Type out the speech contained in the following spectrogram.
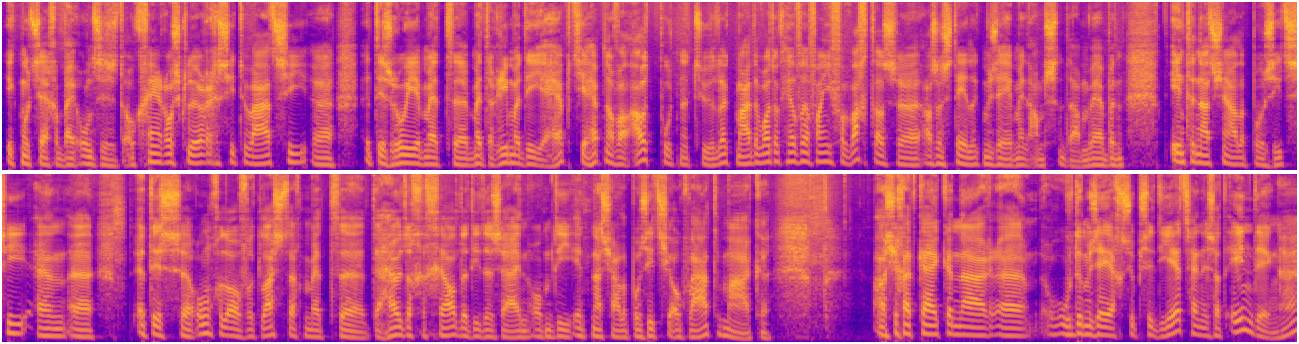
Ik moet zeggen, bij ons is het ook geen rooskleurige situatie. het is roeien met, met de riemen die je hebt. Je hebt nog wel output natuurlijk, maar er wordt ook heel veel van je verwacht als, als een stedelijk museum in Amsterdam. We hebben een internationale positie en het is ongelooflijk lastig met de huidige gelden die er zijn om die internationale positie ook waar te maken. Als je gaat kijken naar uh, hoe de musea gesubsidieerd zijn, is dat één ding. Hè?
